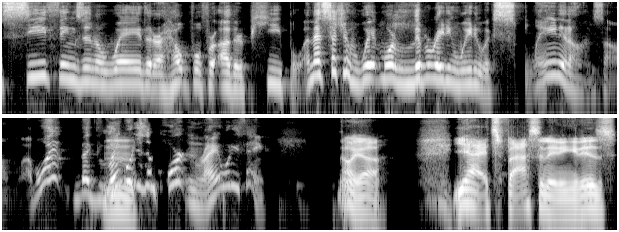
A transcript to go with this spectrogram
see things in a way that are helpful for other people and that's such a way, more liberating way to explain it on some level what? Like mm. language is important right? What do you think? Oh yeah. Yeah it's fascinating. It is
